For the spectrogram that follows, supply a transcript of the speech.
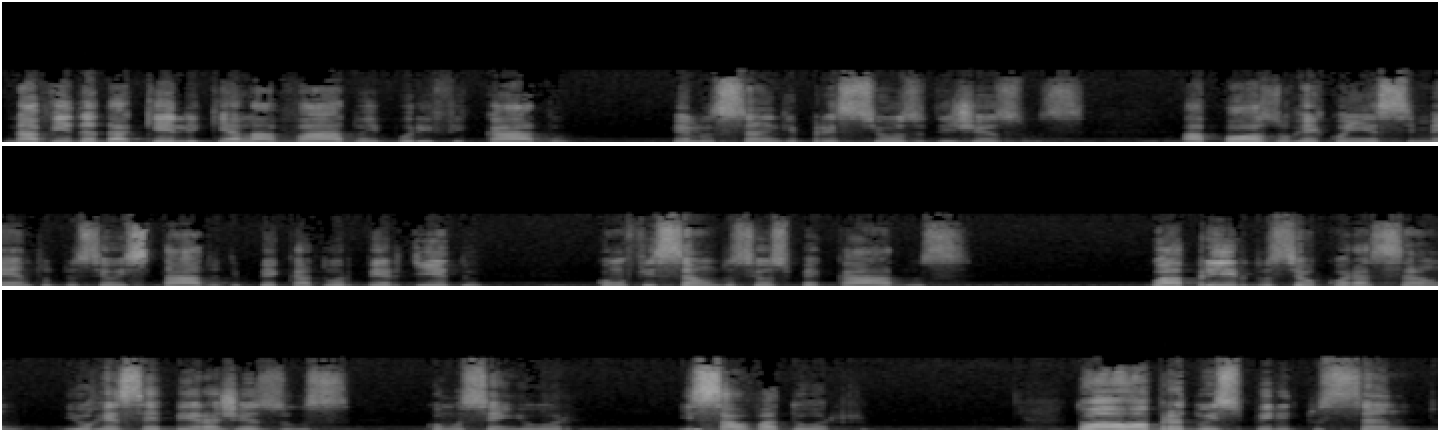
na vida daquele que é lavado e purificado pelo sangue precioso de Jesus. Após o reconhecimento do seu estado de pecador perdido, confissão dos seus pecados, o abrir do seu coração e o receber a Jesus como Senhor e Salvador. Então a obra do Espírito Santo,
